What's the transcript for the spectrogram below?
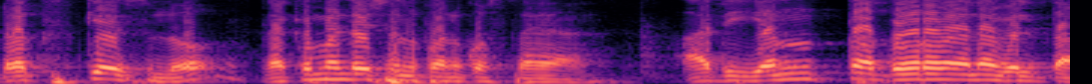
డ్రగ్స్ కేసులో రికమెండేషన్లు పనికొస్తాయా? అది ఎంత దూరమైనా వెళ్తా.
